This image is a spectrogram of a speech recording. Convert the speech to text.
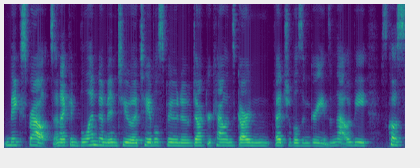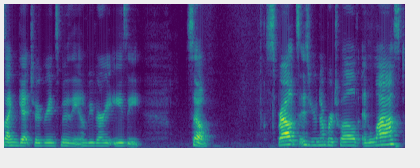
make sprouts and I can blend them into a tablespoon of Dr. Cowan's garden vegetables and greens. And that would be as close as I can get to a green smoothie. It would be very easy. So, sprouts is your number 12. And last,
